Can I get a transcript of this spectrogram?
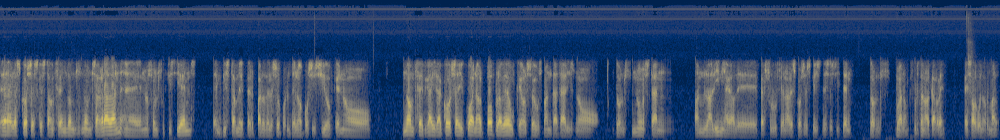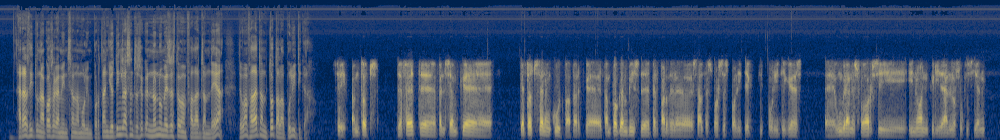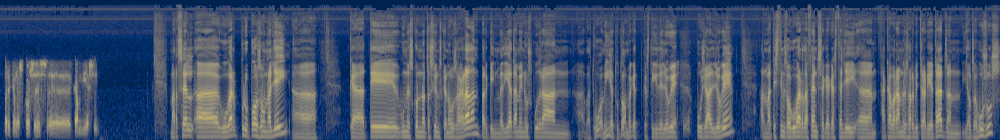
eh, les coses que estan fent doncs, no ens agraden, eh, no són suficients. Hem vist també per part de l'oposició que no, no han fet gaire cosa i quan el poble veu que els seus mandataris no, doncs, no estan en la línia de, per solucionar les coses que ells necessiten, doncs, bueno, surten al carrer. És algo normal. Ara has dit una cosa que a mi em sembla molt important. Jo tinc la sensació que no només esteu enfadats amb DEA, esteu enfadats amb tota la política. Sí, amb tots. De fet, eh, pensem que, que tots tenen culpa, perquè tampoc hem vist de, per part de les altres forces polític, polítiques eh, un gran esforç i, i no han cridat lo suficient perquè les coses eh, canviessin. Marcel, eh, govern proposa una llei eh, que té unes connotacions que no us agraden, perquè immediatament us podran, a tu, a mi, a tothom, eh, que, que estigui de lloguer, pujar el lloguer. Al mateix temps el govern defensa que aquesta llei eh, acabarà amb les arbitrarietats en, i els abusos,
